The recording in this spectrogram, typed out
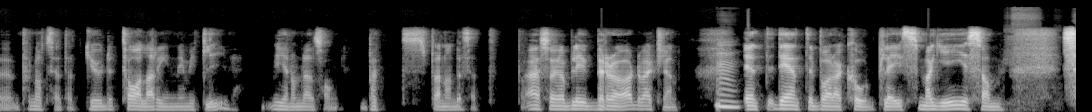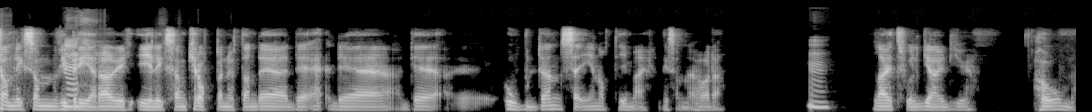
Eh, på något sätt att Gud talar in i mitt liv genom den sången på ett spännande sätt. Alltså jag blir berörd verkligen. Mm. Det är inte, det är inte bara Coldplays magi som, som liksom vibrerar i, i liksom kroppen utan det, det, det, det, eh, orden säger något i mig liksom när jag hör det. Mm. Light will guide you home.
